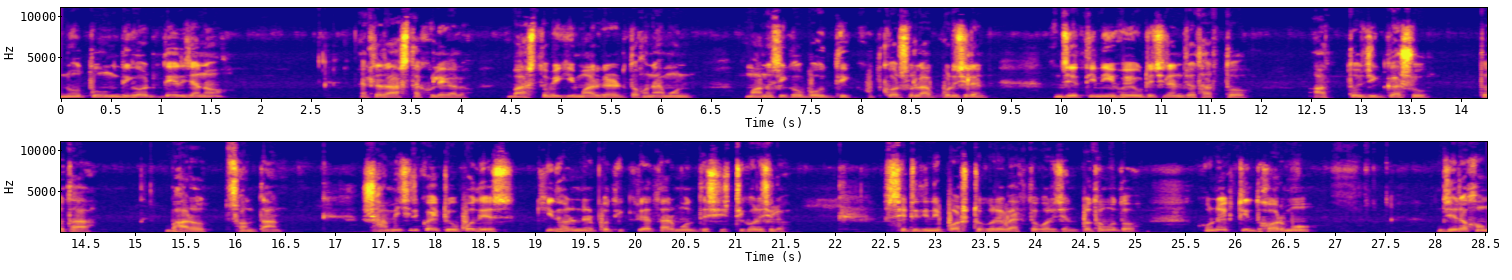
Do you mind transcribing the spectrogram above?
নতুন দিগন্তের যেন একটা রাস্তা খুলে গেল। বাস্তবিকই মার্গারেট তখন এমন মানসিক ও বৌদ্ধিক উৎকর্ষ লাভ করেছিলেন যে তিনি হয়ে উঠেছিলেন যথার্থ আত্মজিজ্ঞাসু তথা ভারত সন্তান। স্বামীজির কয়েকটি উপদেশ কী ধরনের প্রতিক্রিয়া তার মধ্যে সৃষ্টি করেছিল, সেটি তিনি স্পষ্ট করে ব্যক্ত করেছেন। প্রথমত, কোনো একটি ধর্ম যেরকম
